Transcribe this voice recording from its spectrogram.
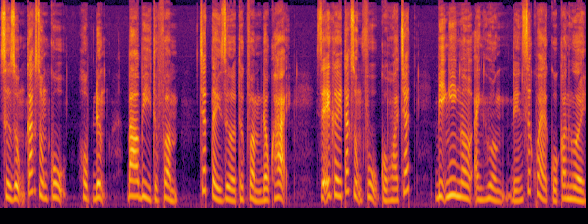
sử dụng các dụng cụ, hộp đựng, bao bì thực phẩm, chất tẩy rửa thực phẩm độc hại, dễ gây tác dụng phụ của hóa chất, bị nghi ngờ ảnh hưởng đến sức khỏe của con người.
